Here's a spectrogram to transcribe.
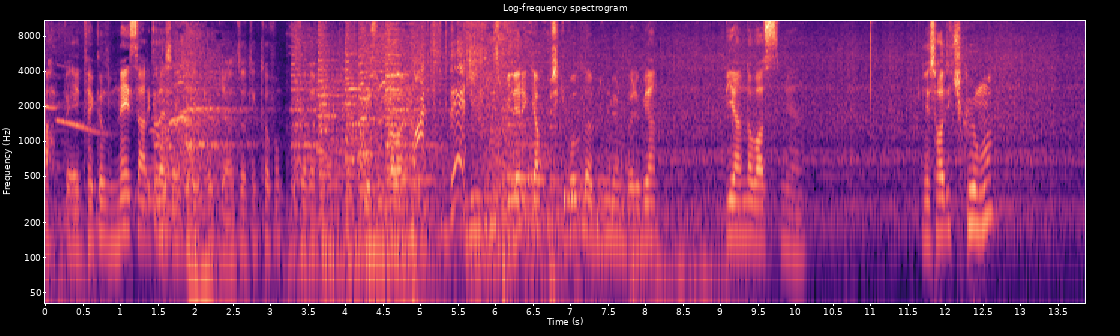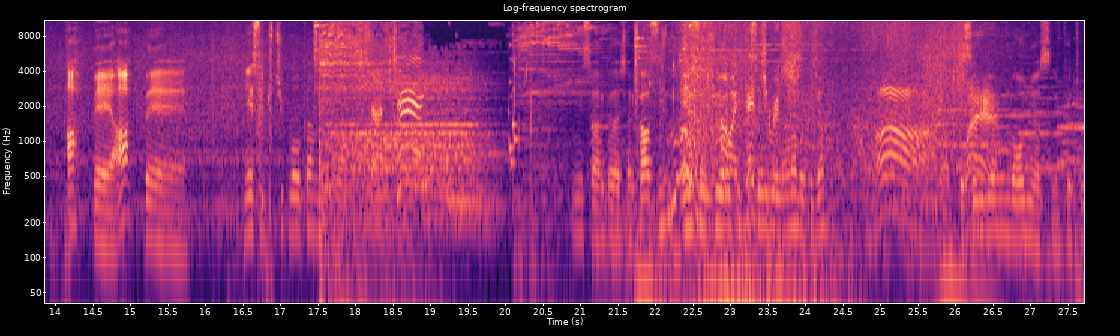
Ah be takıldım. Neyse arkadaşlar gerek yok ya. Zaten kafam bu kadar gözüm falan bildiğiniz bilerek yapmış gibi oldu da bilmiyorum böyle bir an bir anda bastım ya. Neyse hadi çıkıyor mu? Ah be ah be. Neyse küçük volkan. Neyse arkadaşlar kalsın. En son şu kesebiliyorum ona bakacağım. Ya kesebiliyorum da olmuyor aslında kötü bir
